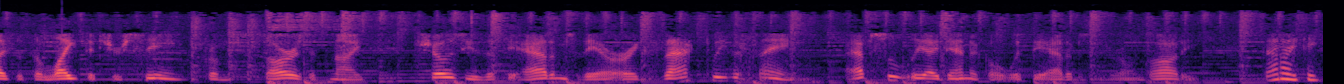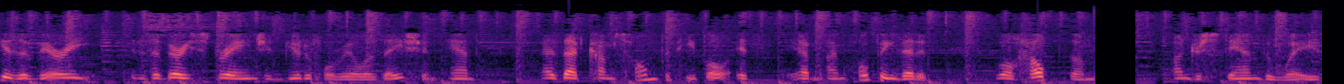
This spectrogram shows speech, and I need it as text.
Realize that the light that you're seeing from stars at night shows you that the atoms there are exactly the same, absolutely identical with the atoms in your own body. That I think is a very it is a very strange and beautiful realization. And as that comes home to people, it's, I'm hoping that it will help them understand the ways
